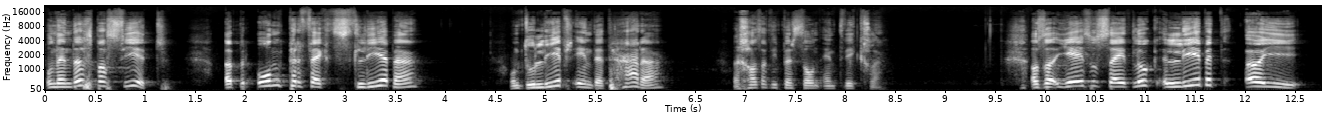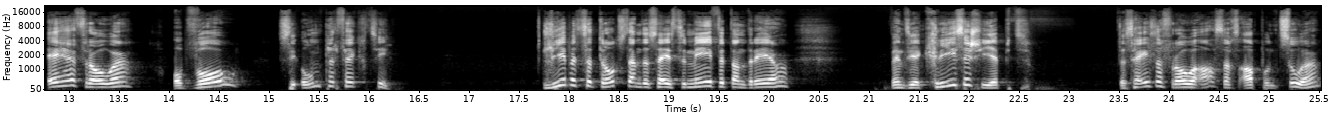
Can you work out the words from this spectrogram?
Und wenn das passiert, jemand unperfekt zu lieben, und du liebst ihn dorthin, dann kann sich die Person entwickeln. Also Jesus sagt, liebet eure Ehefrauen, obwohl sie unperfekt sind. Lieben sie trotzdem, das heisst mich, für Andrea, wenn sie eine Krise schiebt, das heisst Frauen an sich ab und zu,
